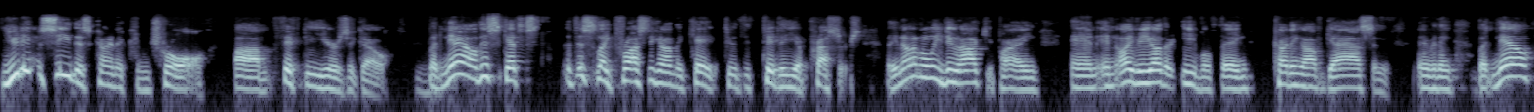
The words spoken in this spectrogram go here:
you didn't see this kind of control um, 50 years ago. Mm-hmm. But now this gets this is like frosting on the cake to the, to the oppressors. They not only do occupying and, and every other evil thing, cutting off gas and everything. But now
